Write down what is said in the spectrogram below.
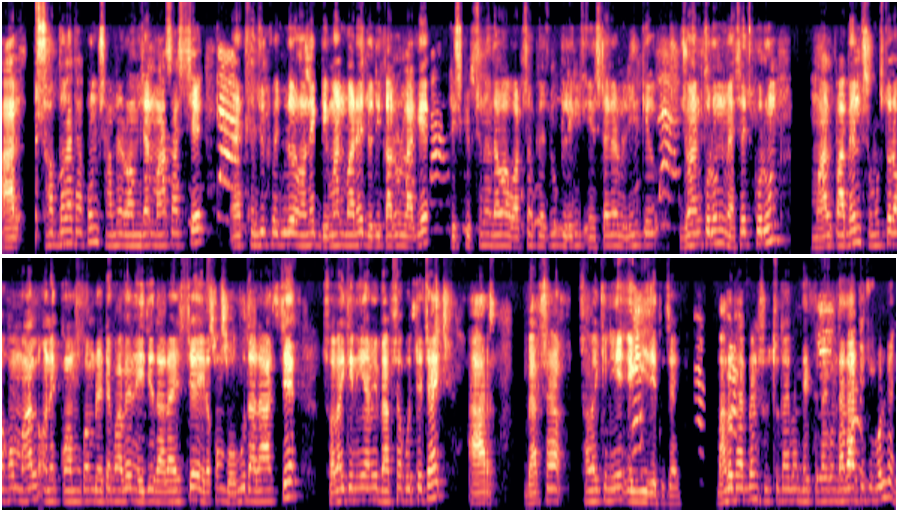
আর সাবধানে থাকুন সামনে রমজান মাস আসছে। খেজুর ফেজুরের অনেক ডিমান্ড বাড়ে যদি কারোর লাগে ডিসক্রিপশনে দেওয়া হোয়াটসঅ্যাপ ফেসবুক লিঙ্ক ইনস্টাগ্রাম লিঙ্কে জয়েন করুন মেসেজ করুন। মাল পাবেন সমস্ত রকম মাল অনেক কম কম রেটে পাবেন। এই যে দাদা এসছে এরকম বহু দাদা আসছে সবাইকে নিয়ে আমি ব্যবসা করতে চাই আর ব্যবসা সবাইকে নিয়ে এগিয়ে যেতে চাই। ভালো থাকবেন সুস্থ থাকবেন দেখতে থাকবেন। দাদা আর কিছু বলবেন?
